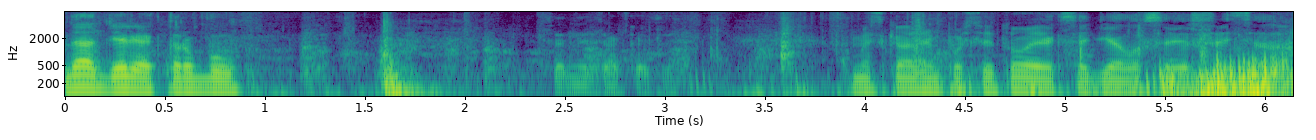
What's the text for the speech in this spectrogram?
Де директор був? Це не казати. Ми скажемо після того, як це діло завершиться.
